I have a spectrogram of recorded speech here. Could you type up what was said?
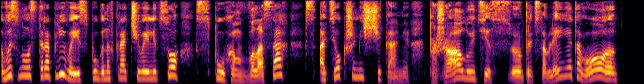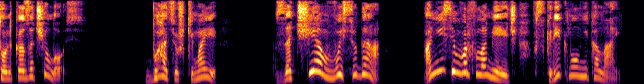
высунулось торопливое, испуганно вкрадчивое лицо с пухом в волосах, с отекшими щеками. «Пожалуйте, представление того только зачалось». «Батюшки мои, зачем вы сюда?» «Анисим Варфоломеич!» — вскрикнул Николай.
